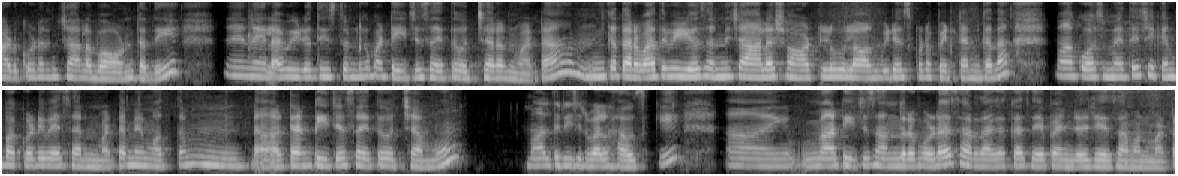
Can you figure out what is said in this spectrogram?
ఆడుకోవడానికి చాలా బాగుంటుంది. నేను ఇలా వీడియో తీస్తుండగా మా టీచర్స్ అయితే వచ్చారనమాట ఇంకా తర్వాత వీడియోస్ అన్నీ చాలా షార్ట్లు లాంగ్ వీడియోస్ కూడా పెట్టాను కదా. మా కోసం అయితే చికెన్ పకోడీ వేశారనమాట మేము మొత్తం టెన్ టీచర్స్ అయితే వచ్చాము. మాలతి టీచర్ వాళ్ళ హౌస్కి మా టీచర్స్ అందరం కూడా సరదాగా కాసేపు ఎంజాయ్ చేసామన్నమాట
